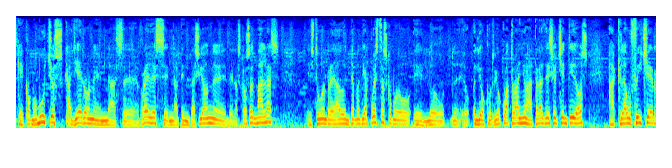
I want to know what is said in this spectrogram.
que como muchos cayeron en las redes en la tentación de las cosas malas, estuvo enredado en temas de apuestas como lo, le ocurrió cuatro años atrás de ese 82 a Klaus Fischer,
